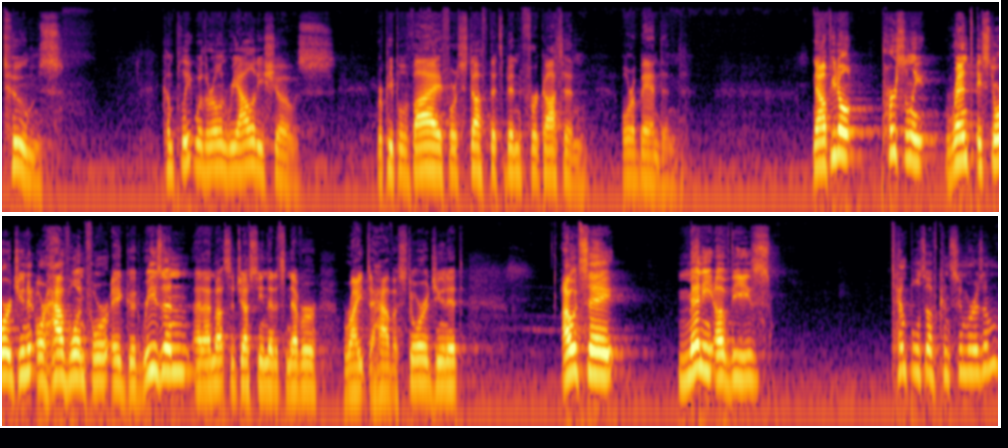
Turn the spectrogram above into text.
tombs, complete with their own reality shows where people vie for stuff that's been forgotten or abandoned. Now, if you don't personally rent a storage unit or have one for a good reason, and I'm not suggesting that it's never right to have a storage unit, I would say many of these temples of consumerism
